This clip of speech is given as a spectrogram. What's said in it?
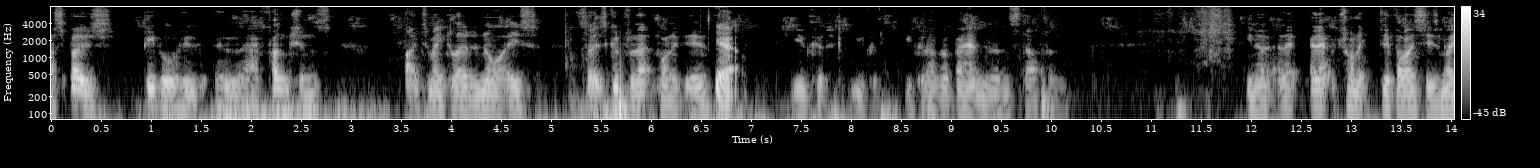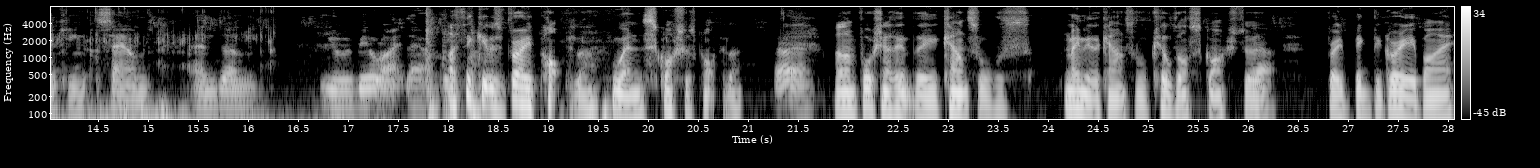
I suppose people who who have functions like to make a load of noise, so it's good from that point of view. Yeah. you could you could you could have a band and stuff and you know ele- electronic devices making sound and um, you would be all right there I think. I think it was very popular when squash was popular. Oh, And unfortunately, I think the councils, mainly the council, killed off squash to Yeah. a very big degree by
